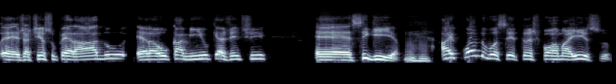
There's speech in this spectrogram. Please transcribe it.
É, já tinha superado, era o caminho que a gente é, seguia. Uhum. Aí quando você transforma isso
